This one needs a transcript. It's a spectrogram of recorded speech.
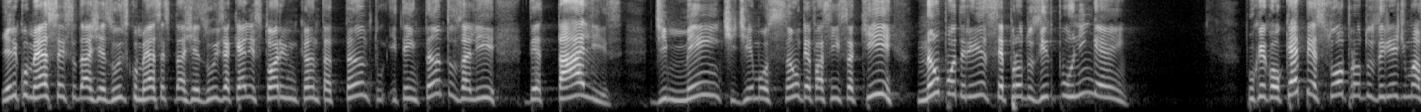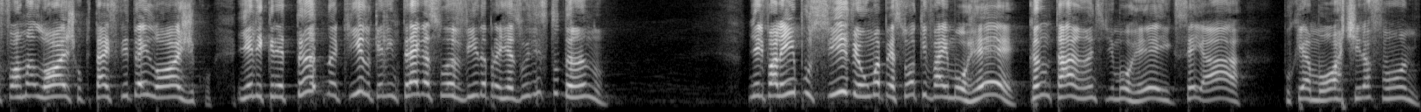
E ele começa a estudar Jesus, começa a estudar Jesus, e aquela história o encanta tanto, e tem tantos ali detalhes de mente, de emoção, que ele fala assim: Isso aqui não poderia ser produzido por ninguém. Porque qualquer pessoa produziria de uma forma lógica, o que está escrito é ilógico. E ele crê tanto naquilo que ele entrega a sua vida para Jesus estudando. E ele fala: é impossível uma pessoa que vai morrer cantar antes de morrer e ceiar, porque a morte tira fome.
